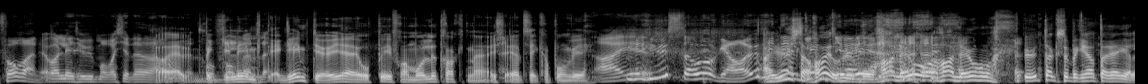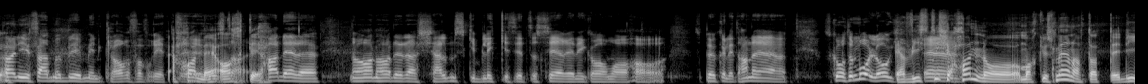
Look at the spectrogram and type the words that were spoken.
foran. Det var litt humor, var ikke det? Ja, der? jeg- Jeg Glimt, glimt i øyet oppe fra Molde-traktene. Er Ikke helt sikker på om vi Men Nei, Hustad òg har jo en del har jo humor. Han er jo, han er jo unntak som bekrefter regelen. han er i ferd med å bli min klare favoritt. Han er Hustad. artig. Han er det, når han har det der skjelmske blikket sitt og ser inn i kameraet og spøker litt. Han skåret et mål òg. Ja, Visste ikke han og Markus Menert at de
